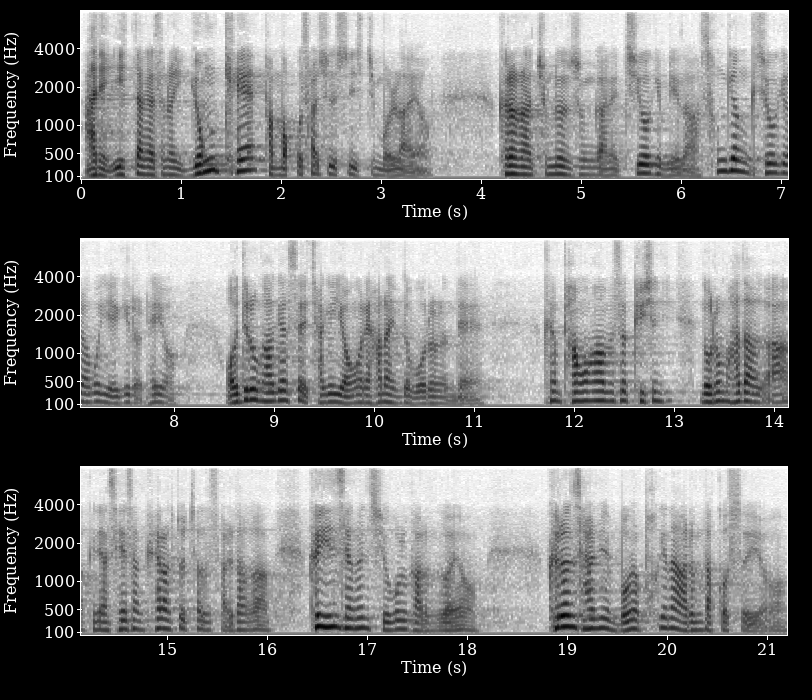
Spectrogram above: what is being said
아니 이 땅에서는 용케 밥 먹고 살수 있을지 몰라요. 그러나 죽는 순간에 지옥입니다. 성경 지옥이라고 얘기를 해요. 어디로 가겠어요? 자기 영혼의 하나님도 모르는데 그냥 방황하면서 귀신 노름하다가 그냥 세상 쾌락 쫓아서 살다가 그 인생은 지옥을 가는 거예요. 그런 삶이 뭐가 폭이나 아름답겠어요.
